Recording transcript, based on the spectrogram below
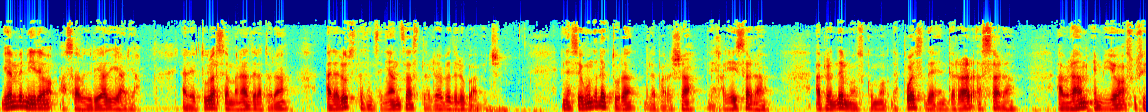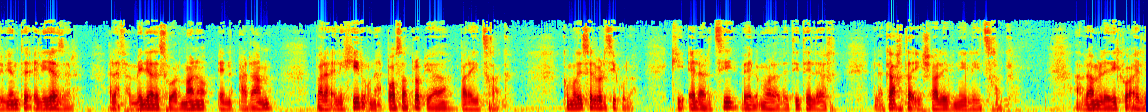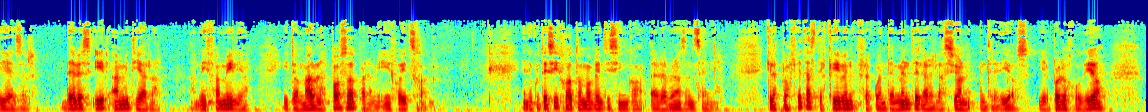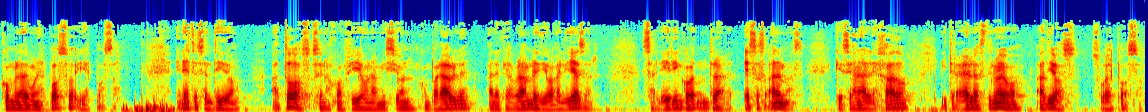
Bienvenido a Sabiduría Diaria, la lectura semanal de la Torá a la luz de las enseñanzas del Rebbe de Lubavitch. En la segunda lectura de la parashá de Hayei Sarah, aprendemos cómo, después de enterrar a Sara, Abraham envió a su sirviente Eliezer a la familia de su hermano en Aram para elegir una esposa apropiada para Yitzhak. Como dice el versículo, Ki el arzi vel moradeti telech, la isha livni Yitzhak. Abraham le dijo a Eliezer, debes ir a mi tierra, a mi familia, y tomar una esposa para mi hijo Yitzhak. En el Kutesijo tomo 25, el Rebbe nos enseña que los profetas describen frecuentemente la relación entre Dios y el pueblo judío como la de un esposo y esposa. En este sentido, a todos se nos confía una misión comparable a la que Abraham le dio a Eliezer, salir y encontrar esas almas que se han alejado y traerlas de nuevo a Dios, su esposo.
